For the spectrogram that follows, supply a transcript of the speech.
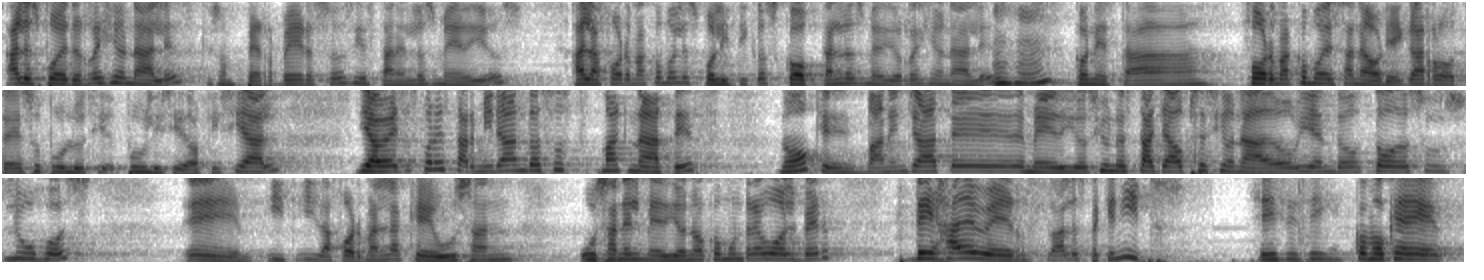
a los poderes regionales, que son perversos y están en los medios, a la forma como los políticos cooptan los medios regionales, con esta forma como de zanahoria y garrote de su publici- publicidad oficial, y a veces por estar mirando a esos magnates, ¿no? que van en yate de medios y uno está ya obsesionado viendo todos sus lujos eh, y, y la forma en la que usan, usan el medio no como un revólver, deja de ver a los pequeñitos. Sí, sí, sí. Como que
